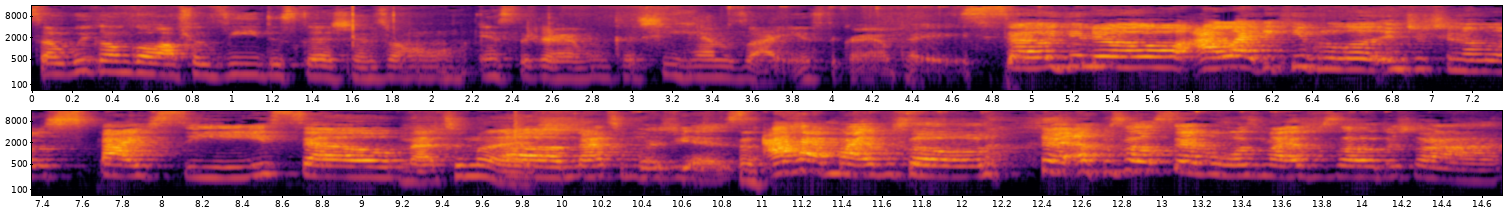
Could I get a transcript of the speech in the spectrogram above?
So we're gonna go off of Z discussions on Instagram because she handles our Instagram page. So you know, I like to keep it a little interesting, a little spicy. So not too much. Um, not too much. Yes, I had my episode. episode seven was my episode to shine.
